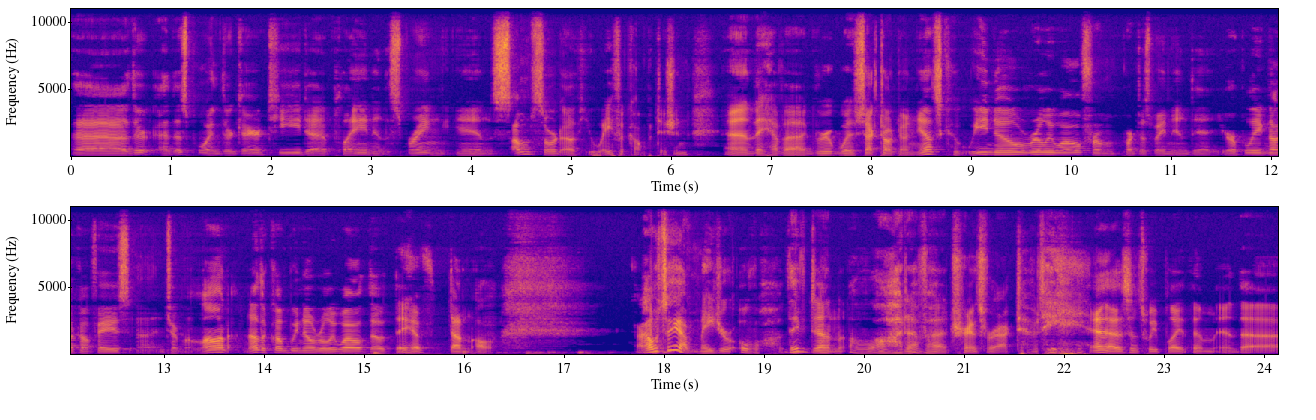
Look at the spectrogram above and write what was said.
uh, they're at this point they're guaranteed uh, playing in the spring in some sort of UEFA competition, and they have a group with Shakhtar Donetsk, who we know really well from participating in the Europa League knockout phase. Uh, Inter Milan, another club we know really well, though they have done all. I would say a major overhaul. They've done a lot of uh, transfer activity uh, since we played them, and uh,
